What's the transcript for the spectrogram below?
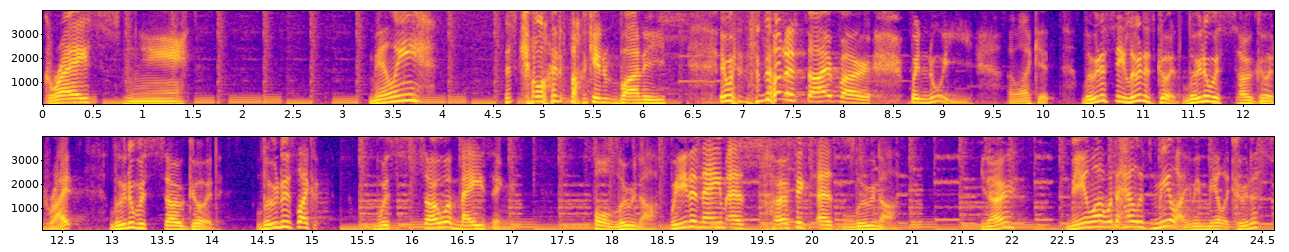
Grace. Meh. Millie? Just call it fucking Bunny. It was not a typo. but Benui. I like it. Luna, see, Luna's good. Luna was so good, right? Luna was so good. Luna's like, was so amazing for Luna. We need a name as perfect as Luna. You know? Mila? What the hell is Mila? You mean Mila Kunis?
